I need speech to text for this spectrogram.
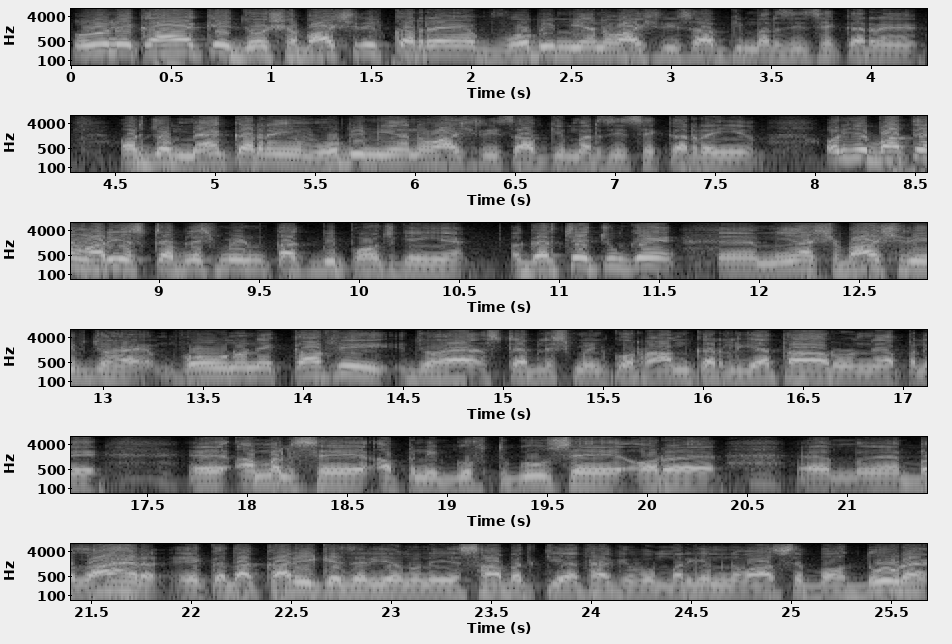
انہوں نے کہا ہے کہ جو شباز شریف کر رہے ہیں، وہ بھی میاں نواز شریف صاحب کی مرضی سے کر رہے ہیں، اور جو میں کر رہی ہوں، وہ بھی میاں نواز شریف صاحب کی مرضی سے کر رہی ہیں اور یہ باتیں ہماری اسٹیبلشمنٹ تک بھی پہنچ گئی ہیں۔ اگرچہ چونکہ میاں شباز شریف جو ہے، وہ انہوں نے کافی جو ہے اسٹیبلشمنٹ کو رام کر لیا تھا اور انہوں نے اپنے عمل سے، اپنی گفتگو سے اور بظاہر ایک اداکاری کے ذریعے انہوں نے یہ ثابت کیا تھا کہ وہ مریم نواز سے بہت دور ہیں۔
